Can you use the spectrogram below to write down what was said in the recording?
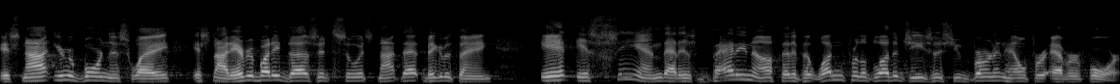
It's not you were born this way. It's not everybody does it, so it's not that big of a thing. It is sin that is bad enough that if it wasn't for the blood of Jesus, you'd burn in hell forever for.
